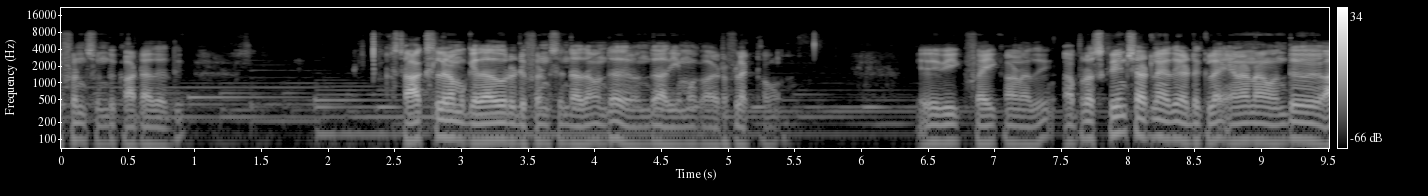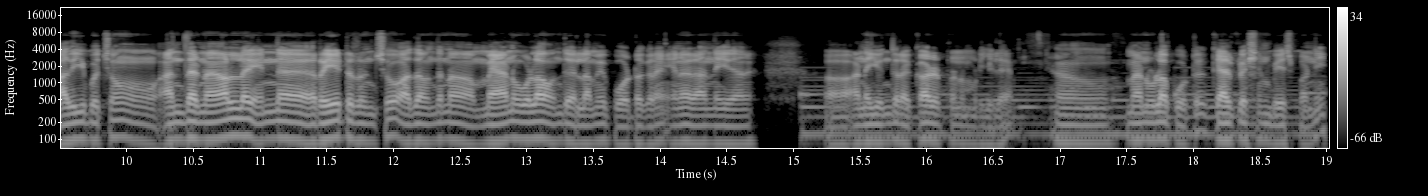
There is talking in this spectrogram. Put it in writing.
டிஃப்ரென்ஸ் வந்து காட்டாதது ஸ்டாக்ஸில் நமக்கு ஏதாவது ஒரு டிஃப்ரென்ஸ் இருந்தால் தான் வந்து அது வந்து அதிகமாக ரிஃப்ளெக்ட் ஆகும். இது வீக் ஃபைவ்க்கானது அப்புறம் ஸ்க்ரீன்ஷாட்லாம் எதுவும் எடுக்கல. ஏன்னா நான் வந்து அதிகபட்சம் அந்த நாளில் என்ன ரேட் இருந்துச்சோ அதை வந்து நான் மேனுவலாக வந்து எல்லாமே போட்டுக்கிறேன். ஏன்னா அன்னைக்கு அன்றைக்கி வந்து ரெக்கார்ட் பண்ண முடியல. மேனுவலாக போட்டு கேல்குலேஷன் பேஸ் பண்ணி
